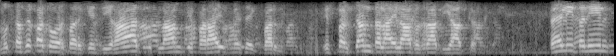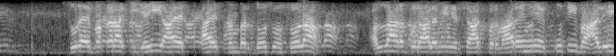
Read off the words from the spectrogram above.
متفقہ طور پر کہ جہاد اسلام کے فرائض میں سے ایک فرض اس پر چند دلائل آپ حضرات یاد کر پہلی دلیل، سورہ بقرہ کی یہی آیت آیت نمبر دو سو سولہ۔ اللہ رب العالمین ارشاد فرما رہے ہیں، کتب علی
